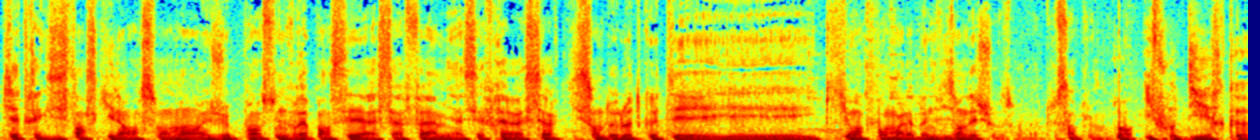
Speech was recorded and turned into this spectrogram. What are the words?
piètre existence qu'il a en ce moment, et je pense une vraie pensée à sa femme et à ses frères et sœurs qui sont de l'autre côté et qui ont pour moi la bonne vision des choses, voilà, tout simplement. Bon, il faut dire que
